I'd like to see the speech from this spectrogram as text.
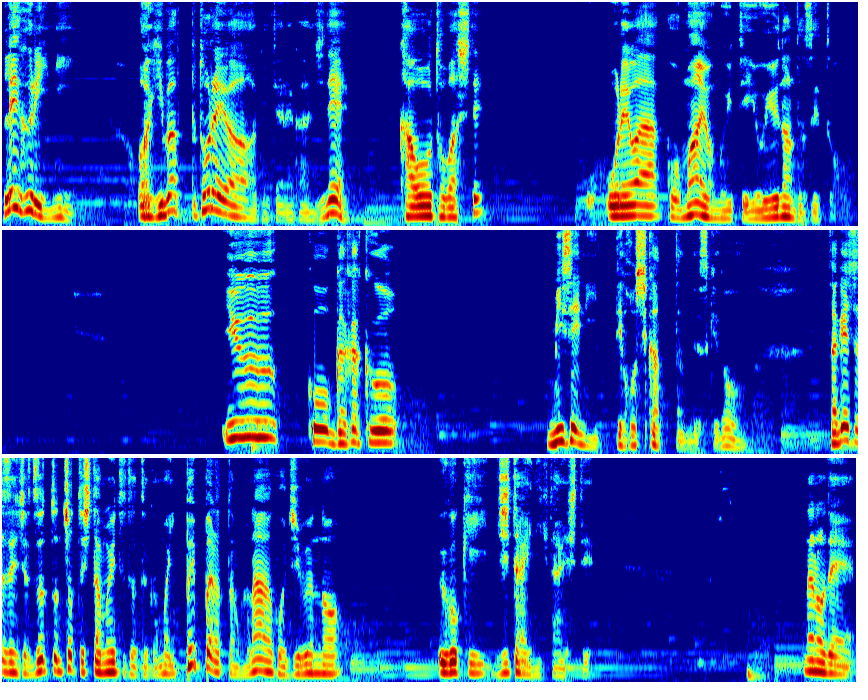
レフリーに、おい、ギブアップ取れよみたいな感じで、顔を飛ばして、俺は、こう、前を向いて余裕なんだぜ、と。いう、こう、画角を見せに行って欲しかったんですけど、竹下選手はずっとちょっと下向いてたというか、まあ、いっぱいいっぱいだったのかな、こう自分の動き自体に対して。なので、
